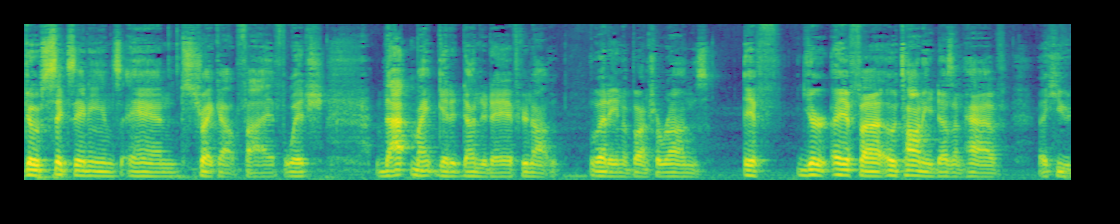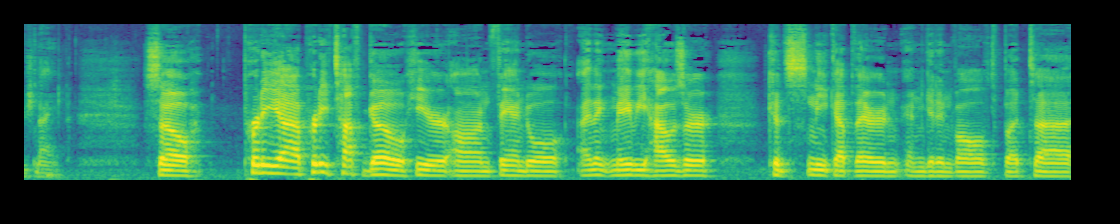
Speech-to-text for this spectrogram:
go six innings and strike out five, which that might get it done today if you're not letting a bunch of runs. If you're if uh, Ohtani doesn't have a huge night, so pretty uh, pretty tough go here on FanDuel. I think maybe Houser could sneak up there and, and get involved, but uh,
